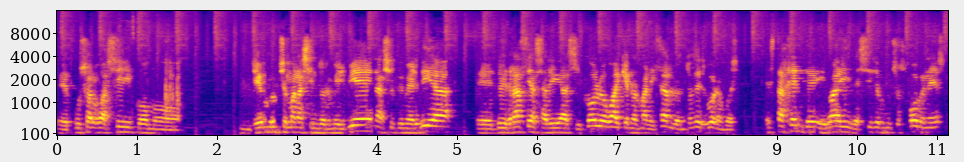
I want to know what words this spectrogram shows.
eh, puso algo así como llevo una semana sin dormir bien, sido el primer día, eh, doy gracias, salí al psicólogo, hay que normalizarlo. Entonces, bueno, pues esta gente, Ibai, le siguen muchos jóvenes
